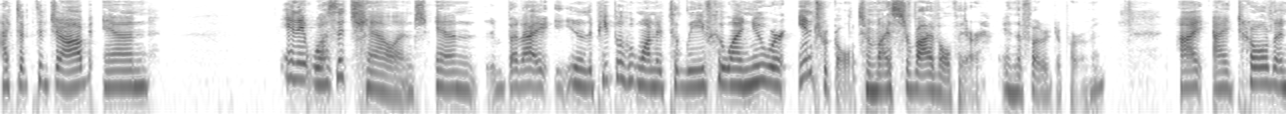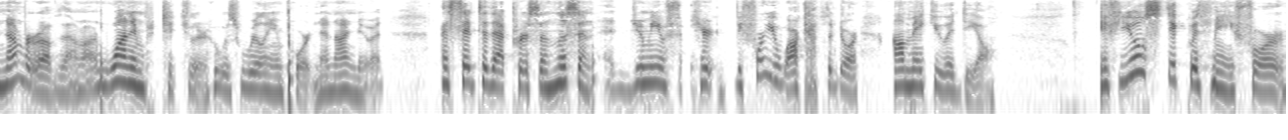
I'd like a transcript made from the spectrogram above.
I took the job, and and it was a challenge. And but I, you know, the people who wanted to leave, who I knew were integral to my survival there in the photo department. I, I told a number of them, uh, one in particular who was really important, and I knew it. I said to that person, "Listen, do me a here before you walk out the door. I'll make you a deal. If you'll stick with me for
